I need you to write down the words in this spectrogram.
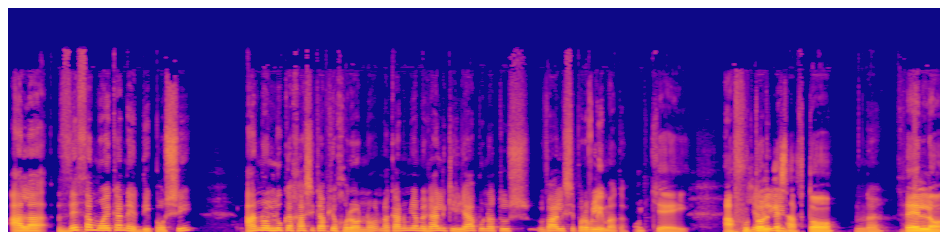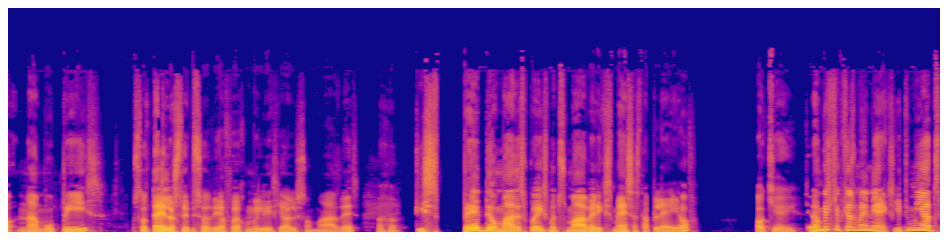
Αλλά δεν θα μου έκανε εντύπωση αν ο Λούκα χάσει κάποιο χρόνο να κάνουν μια μεγάλη κοιλιά που να τους βάλει σε προβλήματα. Οκ. Αφού το Γιατί- λες αυτό, Ναι. Θέλω να μου πεις στο τέλος του επεισοδίου, αφού έχουμε μιλήσει για όλες τις ομάδες, Αχα. τις πέντε ομάδες που έχεις με τους Mavericks μέσα στα playoff Οκ. και να μου πεις και ποιος μένει έξω. Γιατί μία από τις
